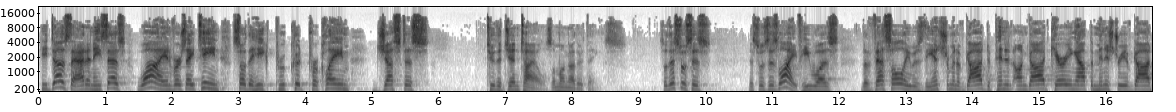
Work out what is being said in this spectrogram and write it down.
he does that, and he says why in verse 18, so that he could proclaim justice to the Gentiles, among other things. So this was his, this was his life. He was the vessel, he was the instrument of God, dependent on God, carrying out the ministry of God.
